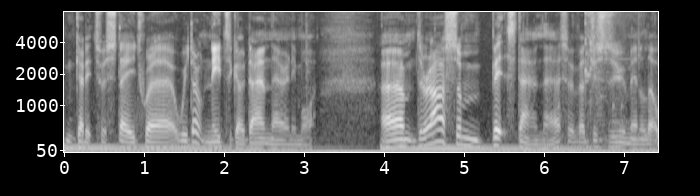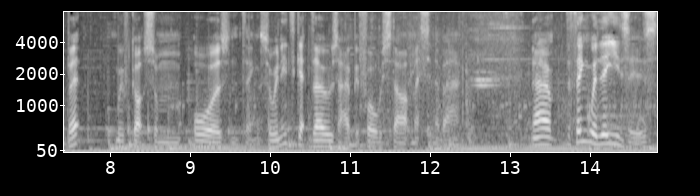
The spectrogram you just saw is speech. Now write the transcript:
and get it to a stage where we don't need to go down there anymore um, there are some bits down there, so if I just zoom in a little bit, we've got some ores and things. So we need to get those out before we start messing about. Now, the thing with these is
